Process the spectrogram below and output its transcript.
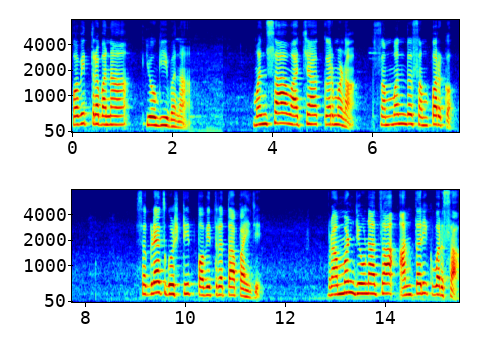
पवित्र बना योगी बना. मनसा वाचा कर्मणा संबंध संपर्क. सगळ्याच गोष्टीत पवित्रता पाहिजे. ब्राह्मण जीवनाचा आंतरिक वरसा.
